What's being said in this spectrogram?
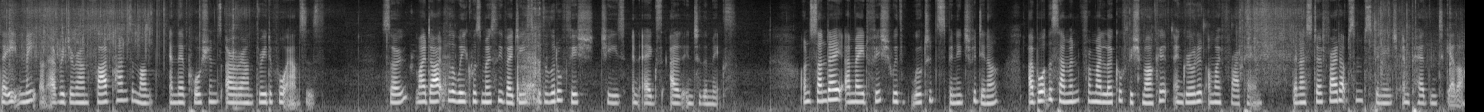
They eat meat on average around five times a month, and their portions are around three to four ounces. So, my diet for the week was mostly veggies with a little fish, cheese, and eggs added into the mix. On Sunday, I made fish with wilted spinach for dinner. I bought the salmon from my local fish market and grilled it on my fry pan. Then I stir fried up some spinach and paired them together.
